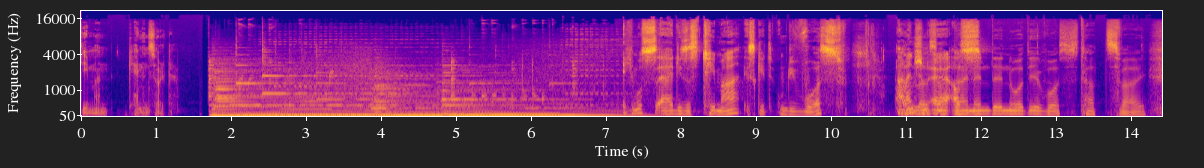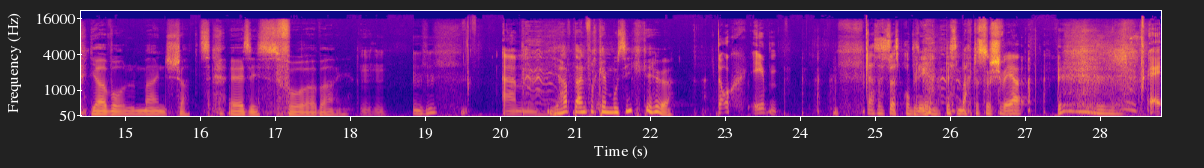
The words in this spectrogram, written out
die man kennen sollte. Ich muss äh, dieses Thema, es geht um die Wurst, Allein schon äh, aus ein Ende, nur die Wurst hat zwei. Jawohl, mein Schatz, es ist vorbei. Mhm. Mhm. Ähm, Ihr habt einfach kein Musikgehör. Doch, eben. Das ist das Problem. Das macht es so schwer. Äh,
